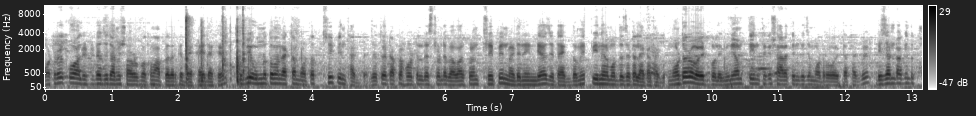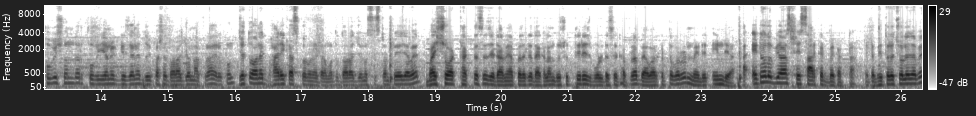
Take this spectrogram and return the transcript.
মোটরের কোয়ালিটিটা যদি আমি সর্বপ্রথম আপনাদেরকে দেখাই, দেখেন, খুবই উন্নত মানের একটা মোটর থ্রি পিন থাকবে। যেহেতু এটা আপনার হোটেল রেস্টুরেন্টে ব্যবহার করেন three pin made in India যেটা একদমই পিনের মধ্যে যেটা লেখা থাকবে। মোটর ওয়েট বলি মিনিমাম তিন থেকে সাড়ে তিন কেজি মোটর ওয়েটটা থাকবে। ডিজাইনটাও কিন্তু খুবই সুন্দর খুব ইউনিক ডিজাইনের দুই পাশে ধরার জন্য আপনারা এরকম, যেহেতু অনেক ভারী কাজ করবেন এটার মধ্যে, ধরার জন্য সিস্টেম পেয়ে যাবেন। বাইশশো ওয়াট থাকতেছে, যেটা আমি আপনাদেরকে দেখালাম, দুশো তিরিশ ভোল্টে সেটা আপনারা ব্যবহার করতে পারবেন মেড ইন ইন্ডিয়া এটা হলো বিয়াস সেই সার্কিট ব্রেকারটা এটা ভিতরে চলে যাবে,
